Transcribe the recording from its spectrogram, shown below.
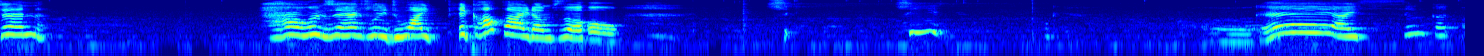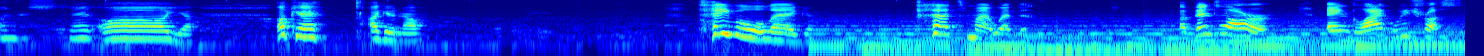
Then, how exactly do I pick up items though? See, see. Okay. I think I understand. Oh yeah. Okay, I get it now. Table leg. That's my weapon. A Bentar, and glad we trust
